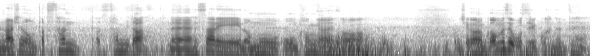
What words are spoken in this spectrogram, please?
오늘 날씨가 너무 따뜻한, 따뜻합니다. 네, 햇살이 너무 강렬해서 제가 오늘 검은색 옷을 입고 왔는데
